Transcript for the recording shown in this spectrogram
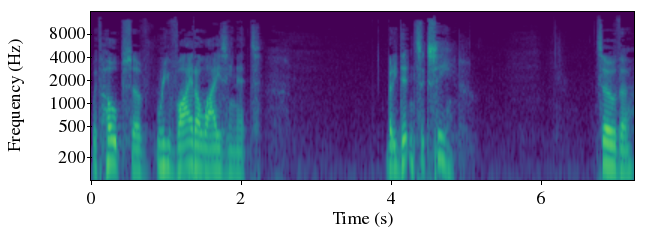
with hopes of revitalizing it. But he didn't succeed. So the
